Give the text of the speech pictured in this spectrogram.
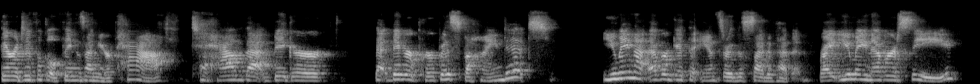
there are difficult things on your path, to have that bigger, that bigger purpose behind it, you may not ever get the answer this side of heaven, right? You may never see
